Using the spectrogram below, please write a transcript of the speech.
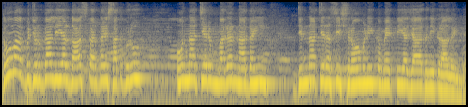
ਦੋਵਾਂ ਬਜ਼ੁਰਗਾਂ ਲਈ ਅਰਦਾਸ ਕਰਦਾ ਹਾਂ, ਸਤਿਗੁਰੂ, ਉਹਨਾਂ ਚਿਰ ਮਰਨ ਨਾ ਦਈ, ਜਿੰਨਾ ਚਿਰ ਅਸੀਂ ਸ਼੍ਰੋਮਣੀ ਕਮੇਟੀ ਆਜ਼ਾਦ ਨਹੀਂ ਕਰਾ ਲੈਂਦੇ।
